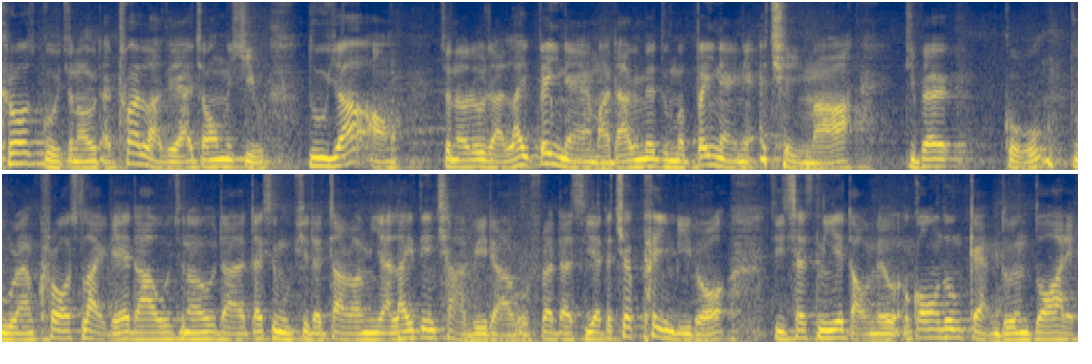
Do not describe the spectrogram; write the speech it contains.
cross ကိုကျွန်တော်တို့ဒါထွက်လာတဲ့အကြောင်းမရှိဘူးသူရအောင်ကျွန်တော်တို့ဒါလိုက်ပိတ်နိုင်ရမှာဒါပေမဲ့သူမပိတ်နိုင်တဲ့အချိန်မှာဒီဘက် ကိုတူရန် cross လိုက်တယ်ဒါကိုကျွန်တော်တို့ဒါတိုက်စစ်မှုဖြစ်တဲ့တာရာမီအလိုက်တင်ချပေးတာကို Fredasi ကတစ်ချက်ဖိတ်ပြီးတော့ဒီ Chesney ရဲ့တောင်တွေကိုအကောင်းဆုံးကန်သွင်းသွားတယ်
